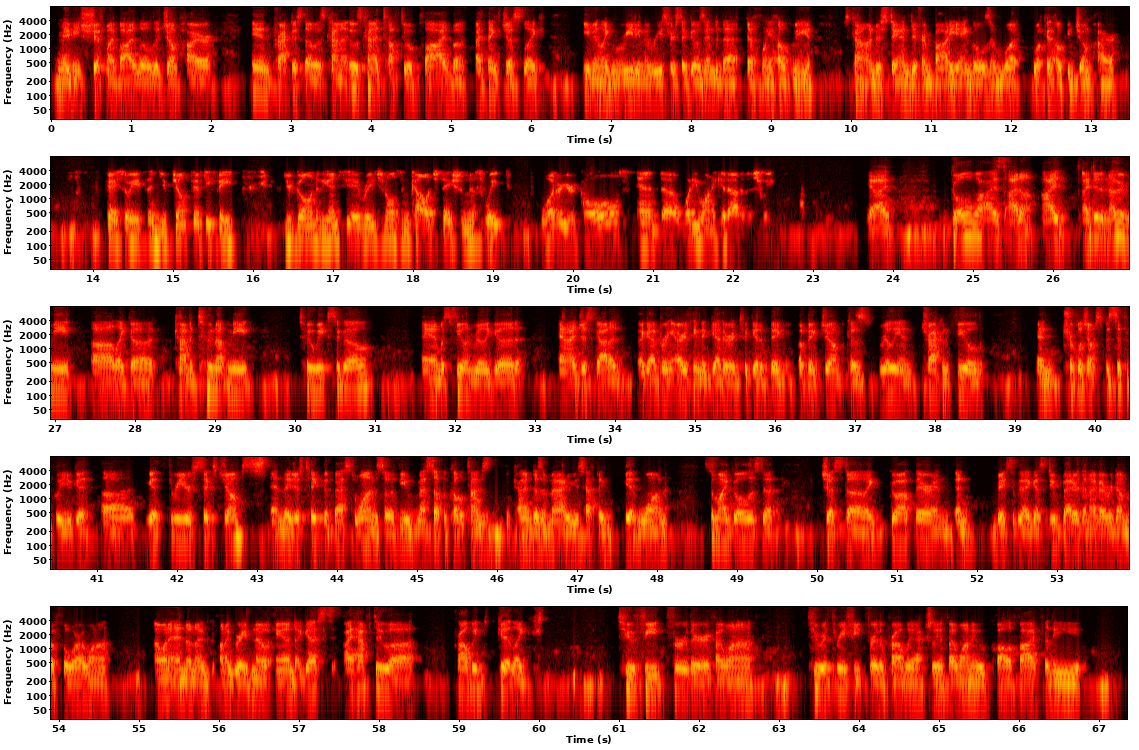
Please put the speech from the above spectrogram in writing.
maybe shift my body a little to jump higher. In practice, though, was kind of it was kind of tough to apply. But I think just like even like reading the research that goes into that definitely helped me just kind of understand different body angles and what what can help you jump higher. Okay, so Ethan, you've jumped 50 feet. You're going to the NCAA regionals in College Station this week. What are your goals, and uh, what do you want to get out of this week? Yeah, I, goal wise, I don't. I I did another meet, uh, like a kind of a tune up meet, two weeks ago, and was feeling really good. And I just gotta I gotta bring everything together and to get a big a big jump because really in track and field and triple jump specifically, you get uh, you get three or six jumps, and they just take the best one. So if you mess up a couple times, it kind of doesn't matter. You just have to get one. So my goal is to just uh, like go out there and, and basically, I guess, do better than I've ever done before. I want to, I want to end on a on a great note, and I guess I have to uh, probably get like two feet further if I want to, two or three feet further probably actually if I want to qualify for the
